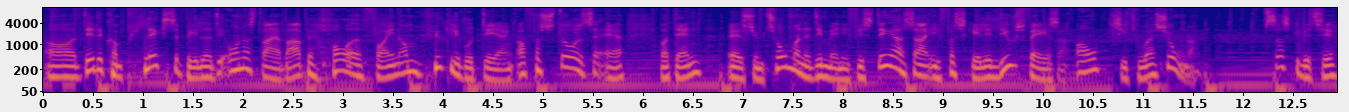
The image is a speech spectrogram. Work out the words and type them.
Og dette komplekse billede, det understreger bare behovet for en omhyggelig vurdering og forståelse af, hvordan øh, symptomerne de manifesterer sig i forskellige livsfaser og situationer. Så skal vi til,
